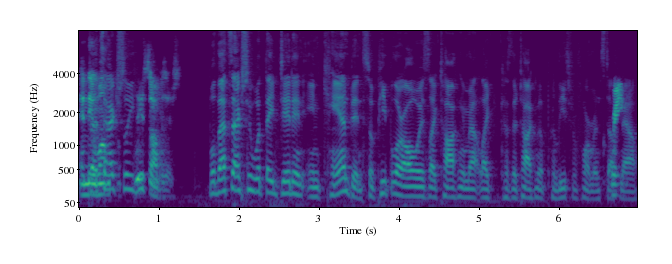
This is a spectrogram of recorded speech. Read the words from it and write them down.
and they want actually- police officers. Well, that's actually what they did in, in Camden. So people are always like talking about like because they're talking about police reform and stuff Great now.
